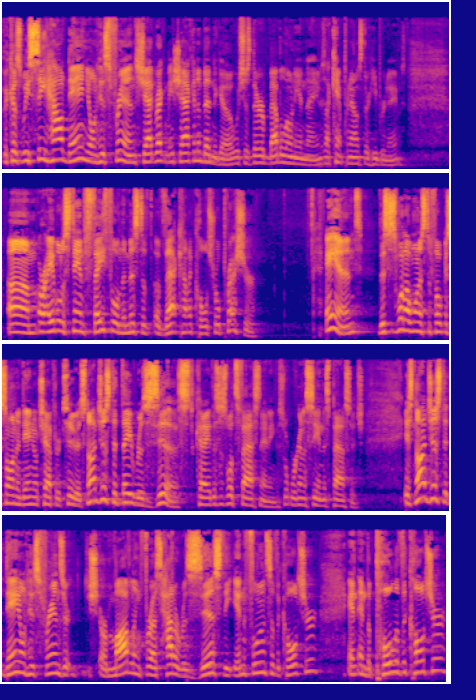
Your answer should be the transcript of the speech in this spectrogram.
Because we see how Daniel and his friends, Shadrach, Meshach, and Abednego, which is their Babylonian names, I can't pronounce their Hebrew names, um, are able to stand faithful in the midst of, of that kind of cultural pressure. And this is what I want us to focus on in Daniel chapter 2. It's not just that they resist, okay? This is what's fascinating. It's what we're going to see in this passage. It's not just that Daniel and his friends are, are modeling for us how to resist the influence of the culture and, and the pull of the culture,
